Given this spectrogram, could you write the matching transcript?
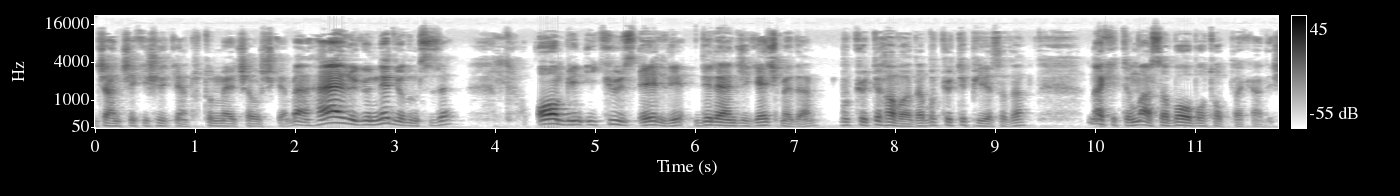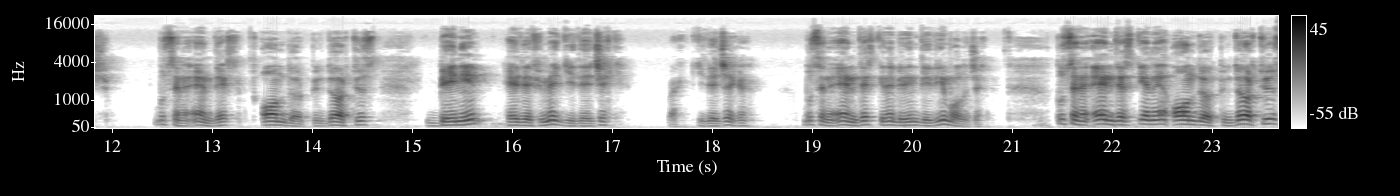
can çekişirken, tutunmaya çalışırken ben her gün ne diyordum size? 10.250 direnci geçmeden bu kötü havada, bu kötü piyasada nakitin varsa bol bol topla kardeşim. Bu sene endeks 14.400 benim hedefime gidecek. Bak gidecek ha. Bu sene endeks gene benim dediğim olacak. Bu sene endeks gene 14.400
